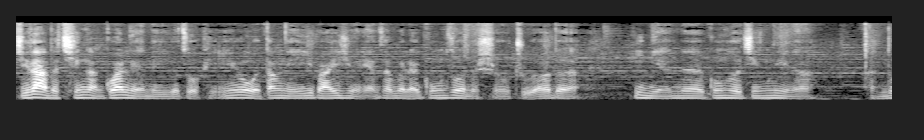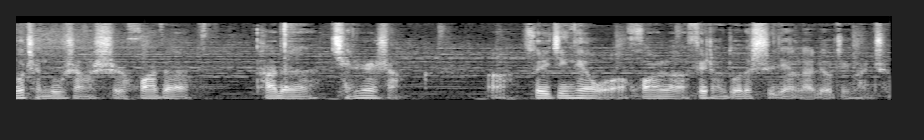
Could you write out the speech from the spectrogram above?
极大的情感关联的一个作品。因为我当年一八一九年在未来工作的时候，主要的一年的工作经历呢，很多程度上是花在他的前任上，啊，所以今天我花了非常多的时间来留这款车。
